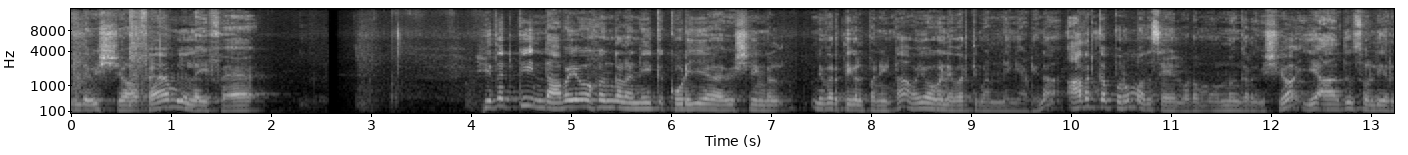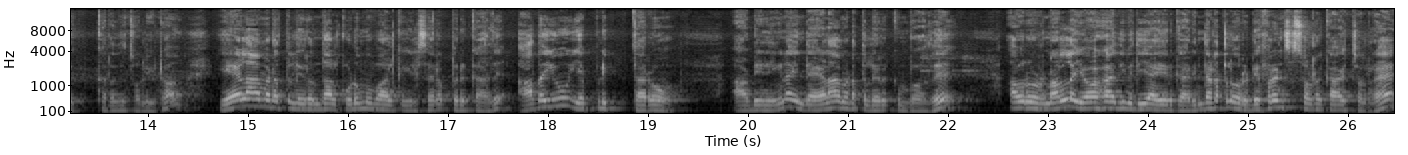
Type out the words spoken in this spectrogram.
இந்த விஷயம் ஃபேமிலி லைஃப்பை இதற்கு இந்த அவயோகங்களை நீக்கக்கூடிய விஷயங்கள் நிவர்த்திகள் பண்ணிட்டா அவயோக நிவர்த்தி பண்ணீங்க அப்படின்னா அதற்கப்புறம் அது செயல்படும். ஒன்றுங்கிற விஷயம் ஏ அது சொல்லியிருக்கிறது சொல்லிட்டோம். ஏழாம் இடத்தில் இருந்தால் குடும்ப வாழ்க்கையில் சிறப்பு இருக்காது. அதையும் எப்படி தரும் அப்படின்னீங்கன்னா இந்த ஏழாம் இடத்தில் இருக்கும்போது அவர் ஒரு நல்ல யோகாதிபதியாக இருக்கார். இந்த இடத்துல ஒரு டிஃப்ரென்ஸ் சொல்கிறதுக்காக சொல்கிறேன்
